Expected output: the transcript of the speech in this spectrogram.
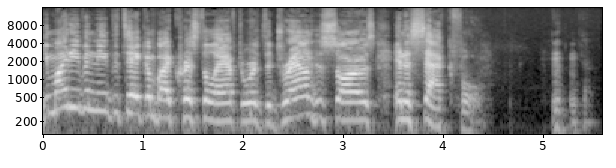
You might even need to take him by Krystal afterwards to drown his sorrows in a sack full.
